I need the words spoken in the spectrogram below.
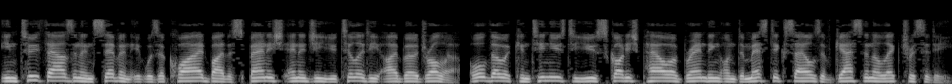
In 2007 it was acquired by the Spanish energy utility Iberdrola, although it continues to use Scottish Power branding on domestic sales of gas and electricity.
